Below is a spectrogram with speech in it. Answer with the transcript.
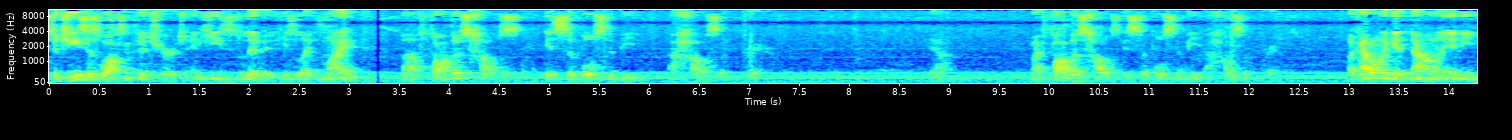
So Jesus walks into the church and he's livid. He's like, my uh, father's house is supposed to be a house of prayer. Yeah, my father's house is supposed to be a house of prayer. Like I don't want to get down on any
